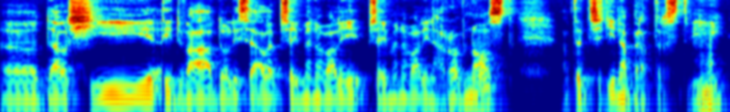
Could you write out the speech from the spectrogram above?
Eh, další, ty dva doly se ale přejmenovali, přejmenovali na rovnost a ten třetí na bratrství. Hmm.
